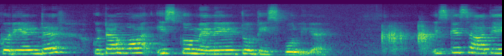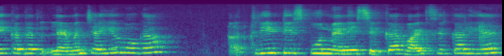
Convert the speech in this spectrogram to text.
कोरिएंडर कुटा हुआ, इसको मैंने टू टीस्पून लिया है। इसके साथ एक अदर लेमन चाहिए होगा। थ्री टीस्पून मैंने सिरका वाइट सिरका लिया है।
